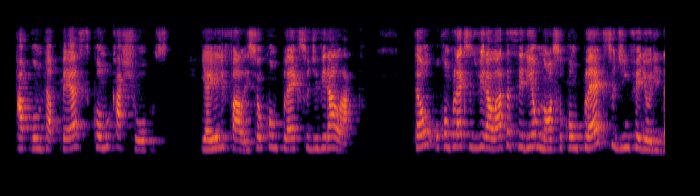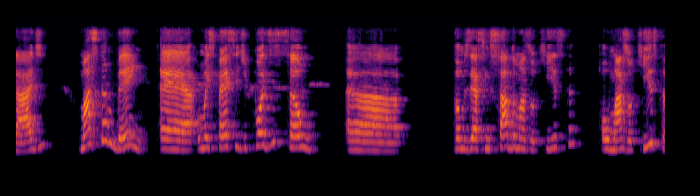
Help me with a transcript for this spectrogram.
a pontapés como cachorros. E aí ele fala, isso é o complexo de vira-lata. Então, o complexo de vira-lata seria o nosso complexo de inferioridade, mas também é, uma espécie de posição, uh, vamos dizer assim, sadomasoquista, ou masoquista,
